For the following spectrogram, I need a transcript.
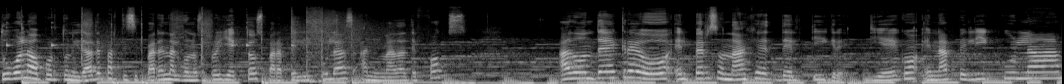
Tuvo la oportunidad de participar en algunos proyectos para películas animadas de Fox a donde creó el personaje del tigre, Diego, en la película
